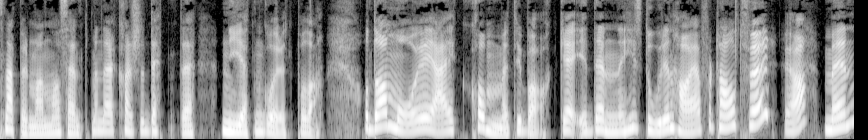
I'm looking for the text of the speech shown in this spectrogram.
snapper man har sendt, men det er kanskje dette nyheten går ut på, da. Og da må jo jeg komme tilbake. I denne historien har jeg fortalt før, Ja. men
